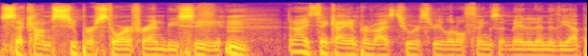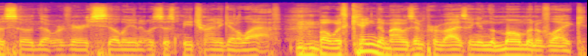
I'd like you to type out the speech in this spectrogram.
sitcom Superstore for NBC. And I think I improvised two or three little things that made it into the episode that were very silly. And it was just me trying to get a laugh. But with Kingdom, I was improvising in the moment of like,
